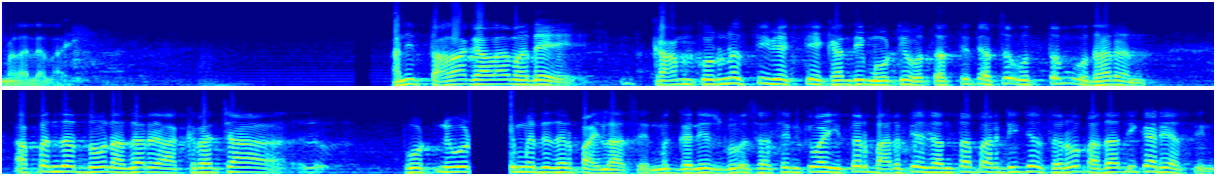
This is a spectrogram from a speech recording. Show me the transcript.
मिळालेला आहे. आणि तळागाळामध्ये काम करूनच ती व्यक्ती एखादी मोठी होत असते त्याचं उत्तम उदाहरण आपण जर दोन हजार अकराच्या पोटनिवडणुकीमध्ये जर पाहिलं असेल मग गणेश घोष असेल किंवा इतर भारतीय जनता पार्टीचे सर्व पदाधिकारी असतील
